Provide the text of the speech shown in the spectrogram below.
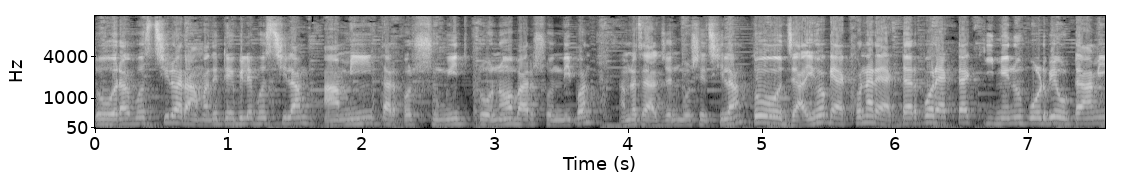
তো ওরা বসছিল আর আমাদের টেবিলে বসছিলাম আমি, তারপর সুমিত, প্রণব আর সন্দীপন। আমরা চারজন বসেছিলাম। তো যাই হোক, এখন আর একটার পর একটা কি মেনু পড়বে ওটা আমি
